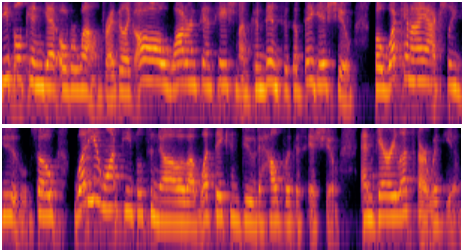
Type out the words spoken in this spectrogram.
people can get overwhelmed, right? They're like, oh, water and sanitation, I'm convinced it's a big issue, but what can I actually do? So, what do you want people to know about what they can do to help with this issue? And Gary, let's start with you.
